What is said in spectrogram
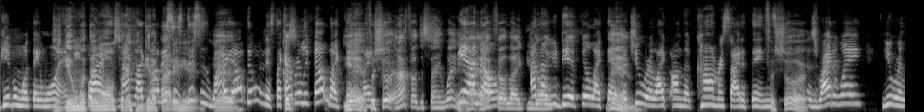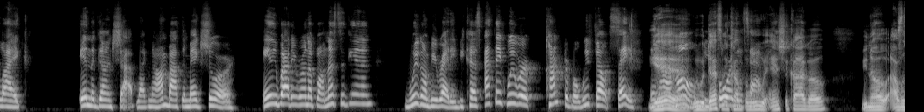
give them what they want. give and 'em be what they want so and I'm like, no, this is here." this is why Yeah. y'all doing this. Like i really felt like that. yeah, like, for sure. And I felt the same way. Yeah, I I, know. felt like, you I know, know you did feel like that, Man. but you were like on the calmer side of things. for sure. Because right away you were like in the gun shop, like, no, I'm about to make sure anybody run up on us again, we're gonna be ready because I think we were comfortable. We felt safe in our Yeah, home. we were definitely comfortable. We were in Chicago. You know, I was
